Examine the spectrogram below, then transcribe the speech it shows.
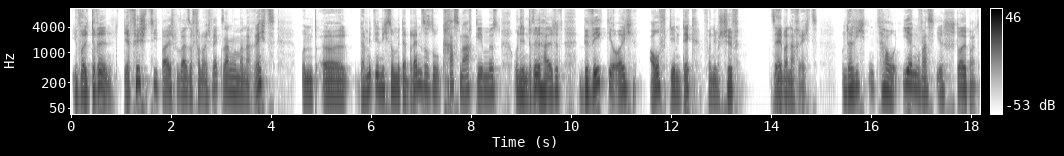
Ihr wollt drillen. Der Fisch zieht beispielsweise von euch weg, sagen wir mal nach rechts und äh, damit ihr nicht so mit der Bremse so krass nachgeben müsst und den Drill haltet, bewegt ihr euch auf dem Deck von dem Schiff selber nach rechts. Und da liegt ein Tau, irgendwas, ihr stolpert.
